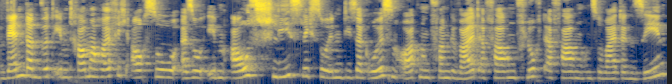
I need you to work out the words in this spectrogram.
wenn, dann wird eben Trauma häufig auch so, also eben ausschließlich so in dieser Größenordnung von Gewalterfahrung, Fluchterfahrung und so weiter gesehen.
